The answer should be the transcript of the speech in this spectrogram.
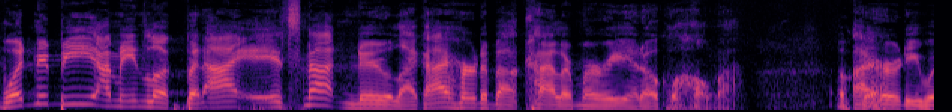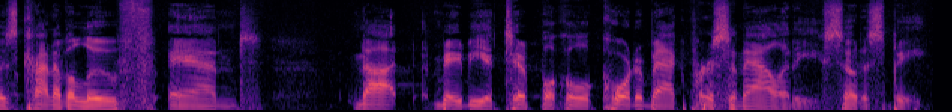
Wouldn't it be? I mean, look, but I it's not new. Like I heard about Kyler Murray at Oklahoma. Okay. I heard he was kind of aloof and not maybe a typical quarterback personality, so to speak.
